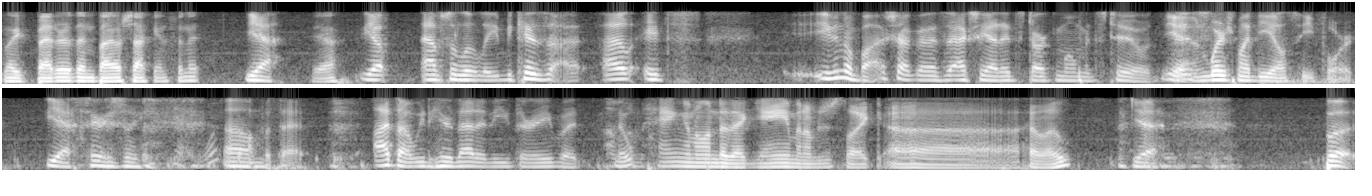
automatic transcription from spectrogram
like better than Bioshock Infinite? Yeah. Yeah. Yep. Absolutely. Because I, I it's even though Bioshock has actually had its dark moments too. Yeah, this- and where's my DLC for it? yeah, seriously. What's Um, up with that? I thought we'd hear that at E3, but nope. I'm hanging on to that game, and I'm just like, uh, hello. Yeah. But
